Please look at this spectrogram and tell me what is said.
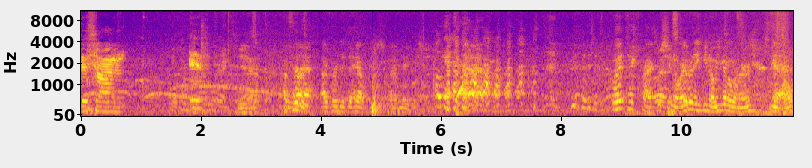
this song is. Yeah. I've heard. I've heard that they have because I have neighbors. Oh, yeah. Well, it takes practice, you know. Everything, you know, you got to learn, you know.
